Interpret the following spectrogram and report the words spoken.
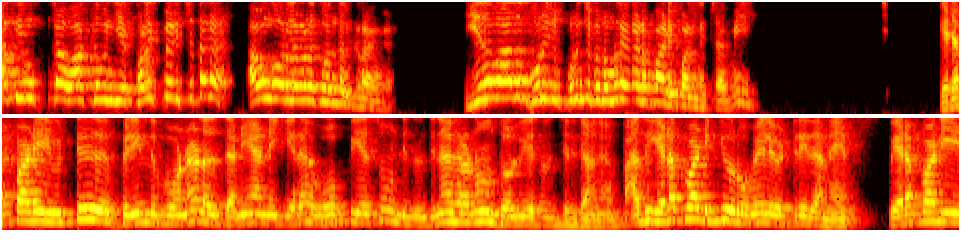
அதிமுக வாக்கு வங்கியை குழப்படிச்சு தானே அவங்க ஒரு லெவலுக்கு வந்திருக்கிறாங்க. இதவாது புரிஞ்சு புரிஞ்சுக்கணும்ல எடப்பாடி பழனிசாமி எடப்பாடியை விட்டு பிரிந்து போனால் அது தனியா நிக்கிற ஓபிஎஸும் தினகரனும் தோல்வியை சந்திச்சிருக்காங்க. அது எடப்பாடிக்கு ஒரு வகையில வெற்றி தானே? இப்ப எடப்பாடியை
